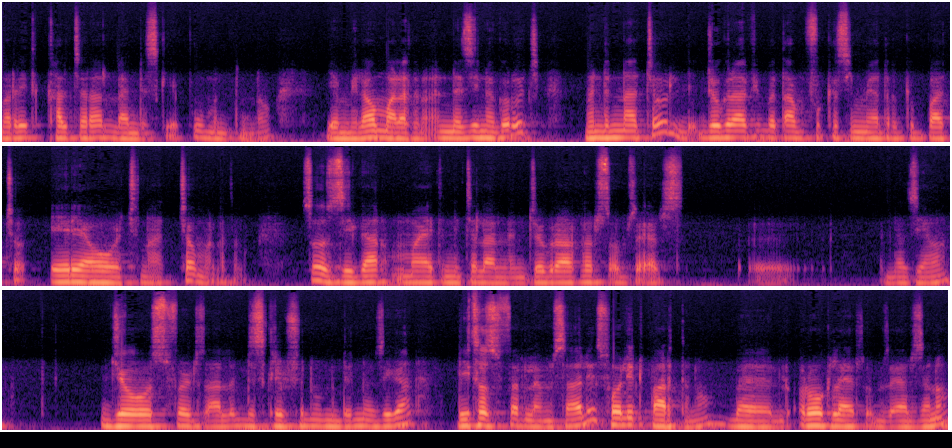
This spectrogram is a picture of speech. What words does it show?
መሬት cultural landscape ኡ ምንድን ነው የሚለው ማለት ነው። እነዚህ ነገሮች ምንድን ናቸው? ጂኦግራፊ በጣም focus የሚያደርግባቸው area ዎች ናቸው ማለት ነው። so እዚህ ጋር ማየት እንችላለን። geospheres of the earth እነዚህ አሁን geospheres አለ። description ኡ ምንድን ነው? እዚህ ጋር lithosphere ለምሳሌ solid part ነው፣ በ rock ላይ of ነው።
